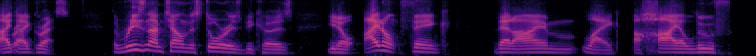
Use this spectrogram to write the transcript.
I right. digress. The reason I'm telling this story is because, you know, I don't think that I'm like a high aloof,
